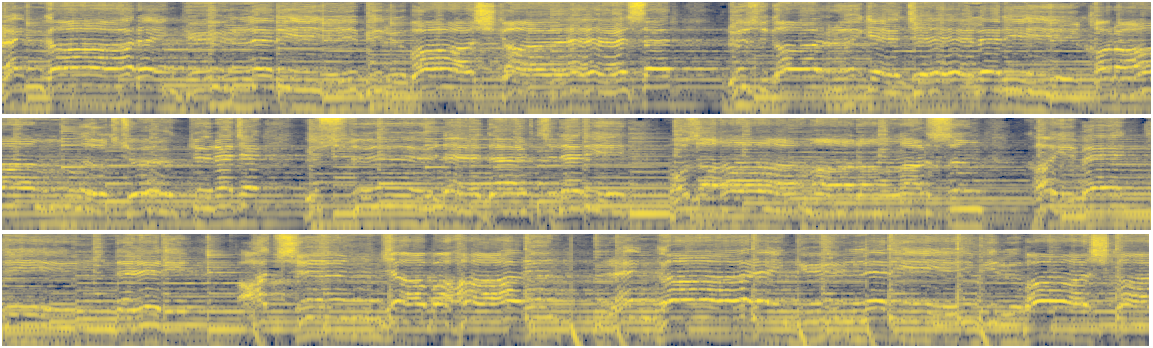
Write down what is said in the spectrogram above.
Rengarenk gülleri bir başka eser. Rüzgar geceleri karanlık çöktürecek. Üstüne dertleri O zaman anlarsın. Kaybettiğin değeri Açınca baharın rengarenk gülleri bir başka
